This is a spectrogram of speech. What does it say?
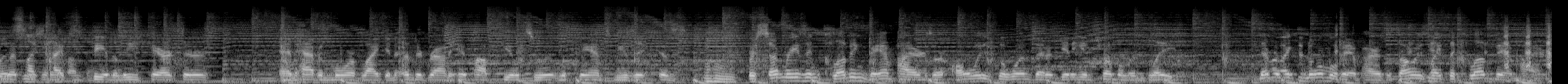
know, it's Wesley like a Snipes being the lead character. and having more of like an underground hip hop feel to it with dance music. Because Mhm. for some reason, clubbing vampires are always the ones that are getting in trouble in Blade. Never like the normal vampires. It's always like the club vampire.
